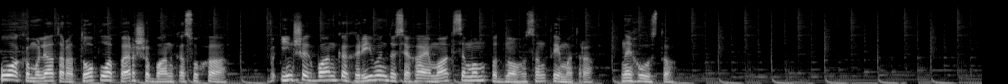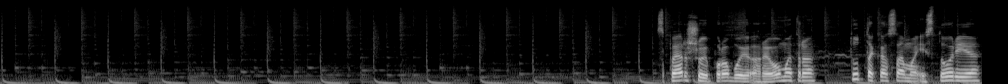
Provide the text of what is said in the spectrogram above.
У акумулятора топла перша банка суха. В інших банках рівень досягає максимум 1 см. Не густо. З першою пробою ареометра тут така сама історія,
